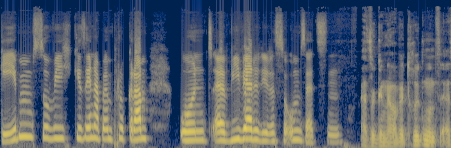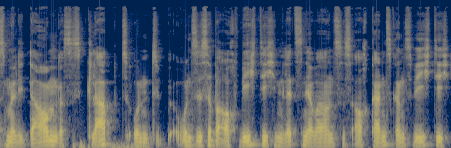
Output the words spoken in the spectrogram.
geben, so wie ich gesehen habe im Programm? Und äh, wie werdet ihr das so umsetzen? Also genau, wir drücken uns erstmal die Daumen, dass es klappt. Und uns ist aber auch wichtig, im letzten Jahr war uns das auch ganz, ganz wichtig,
